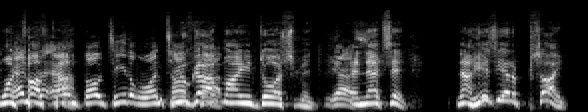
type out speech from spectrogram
One and, tough and cop. Bo Dietl, one tough you got cop. my endorsement. Yes. And that's it. Now, here's the other side.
